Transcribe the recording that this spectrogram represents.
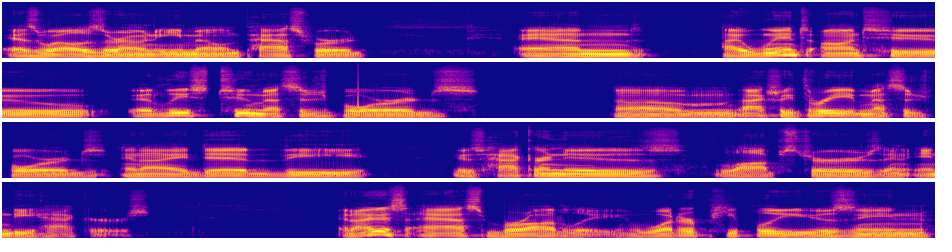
as well as their own email and password. And I went onto at least two message boards, um, actually three message boards, and I did the was Hacker News, Lobsters, and Indie Hackers. And I just asked broadly, what are people using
